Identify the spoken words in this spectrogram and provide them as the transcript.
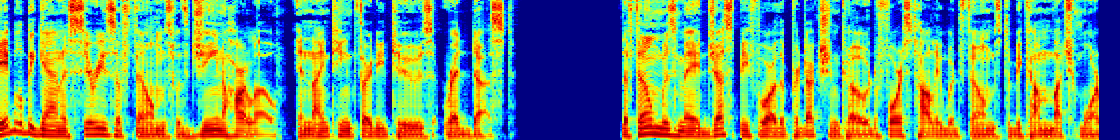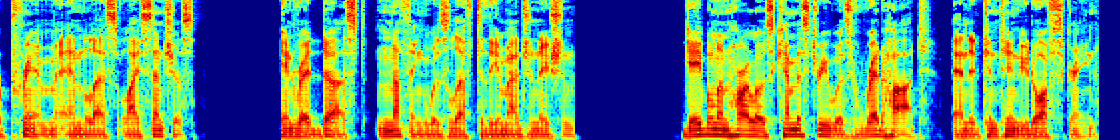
Gable began a series of films with Jean Harlow in 1932's Red Dust. The film was made just before the production code forced Hollywood films to become much more prim and less licentious. In Red Dust, nothing was left to the imagination. Gable and Harlow's chemistry was red hot, and it continued off screen.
